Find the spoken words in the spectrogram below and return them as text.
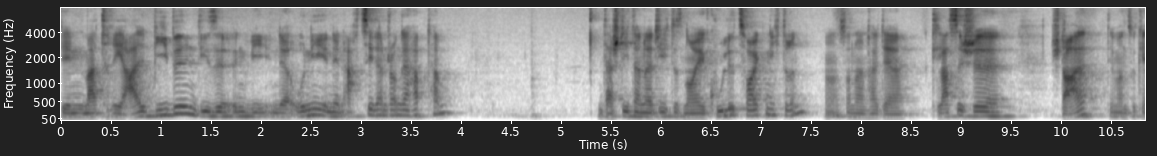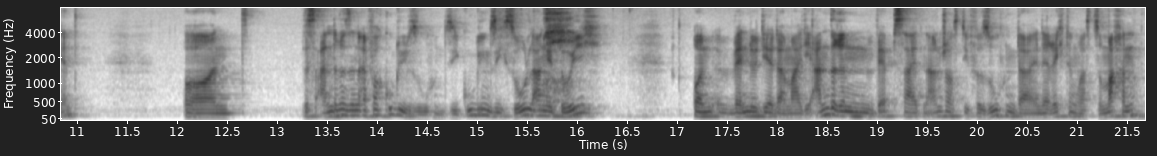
den Materialbibeln, die sie irgendwie in der Uni in den 80ern schon gehabt haben. Da steht dann natürlich das neue coole Zeug nicht drin, ja, sondern halt der klassische Stahl, den man so kennt. Und das andere sind einfach Google-Suchen. Sie googeln sich so lange oh. durch. Und wenn du dir da mal die anderen Webseiten anschaust, die versuchen da in der Richtung was zu machen,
